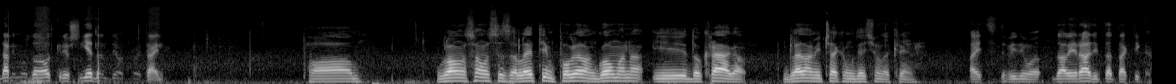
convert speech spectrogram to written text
Da li možda otkriješ jedan deo tvoje tajne? Pa, uglavnom samo se zaletim, pogledam golmana i do kraja ga gledam i čekam gde će on da krene. Ajde, da vidimo da li radi ta taktika.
